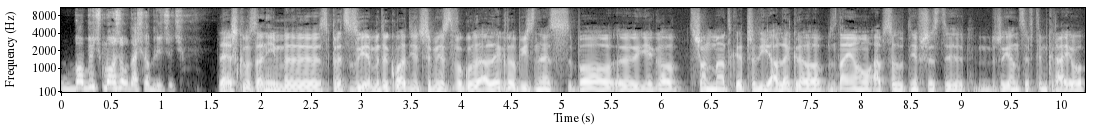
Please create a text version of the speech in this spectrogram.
bo być może uda się odliczyć. Leszku, zanim e, sprecyzujemy dokładnie, czym jest w ogóle Allegro Biznes, bo e, jego trzon matkę, czyli Allegro, znają absolutnie wszyscy żyjący w tym kraju.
